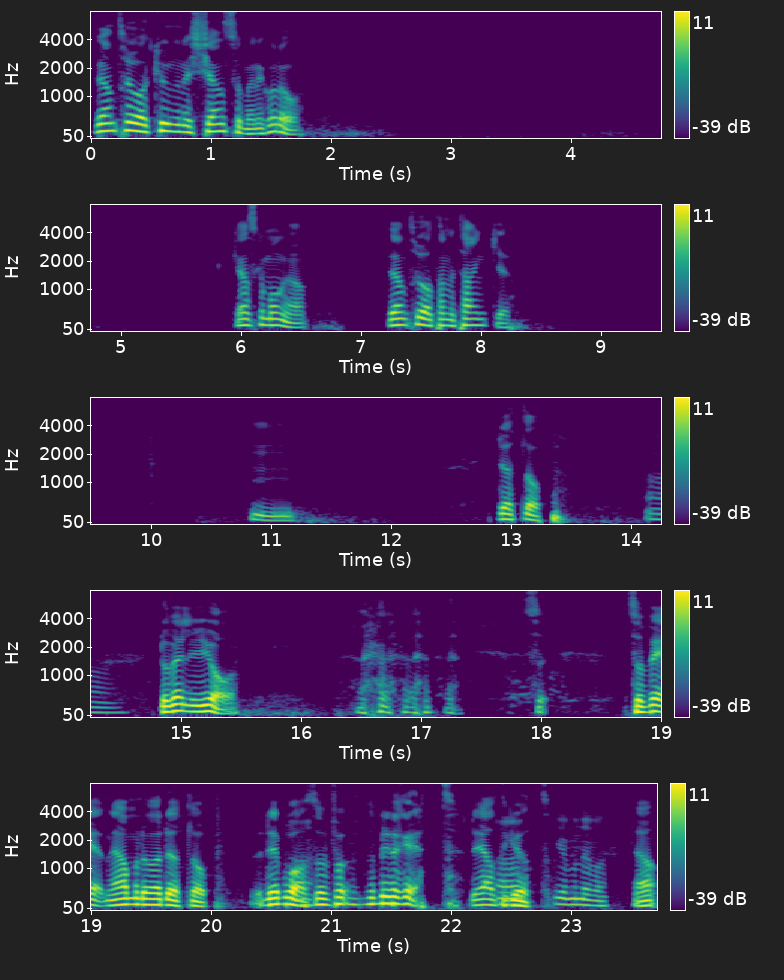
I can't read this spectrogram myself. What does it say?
Vem tror att kungen är känslomänniska då? Ganska många. Vem tror att han är tanke? Hmm. Dött lopp. Ja. Då väljer jag. så, så vet ja men det var dött lopp. Det är bra, Ja. så, så blir det rätt. Det är alltid ja. gött. Ja men det var. Ja.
